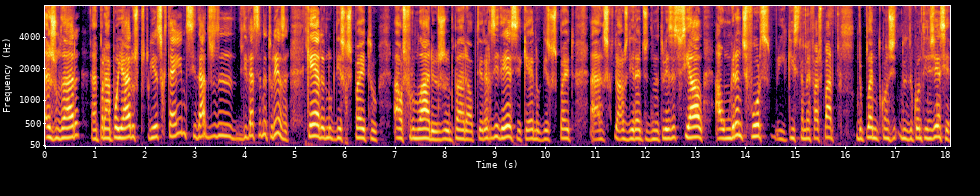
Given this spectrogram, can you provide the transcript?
ajudar para apoiar os portugueses que têm necessidades de diversa natureza, quer no que diz respeito aos formulários para obter a residência, quer no que diz respeito aos, aos direitos de natureza social. Há um grande esforço, e que isso também faz parte do plano de, de contingência,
